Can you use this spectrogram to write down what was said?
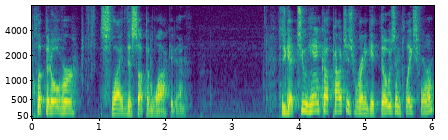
clip it over, slide this up and lock it in. So you've got two handcuff pouches. We're going to get those in place for him.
